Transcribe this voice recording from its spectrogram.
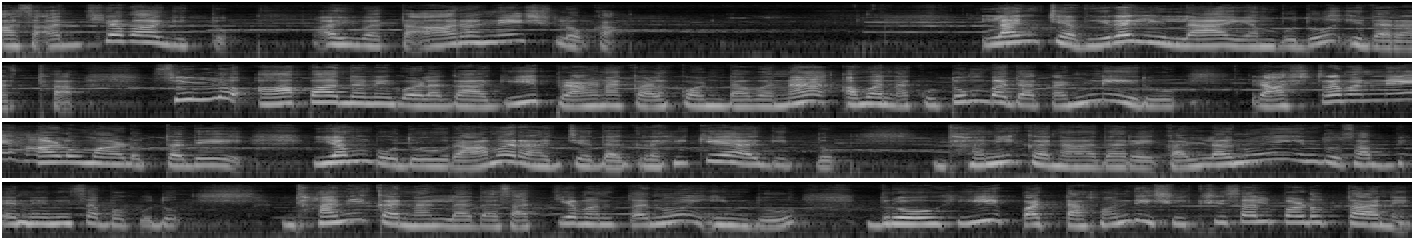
ಅಸಾಧ್ಯವಾಗಿತ್ತು. ಐವತ್ತಾರನೇ ಶ್ಲೋಕ. ಲಂಚವಿರಲಿಲ್ಲ ಎಂಬುದು ಇದರರ್ಥ. ಸುಳ್ಳು ಆಪಾದನೆಗೊಳಗಾಗಿ ಪ್ರಾಣ ಕಳ್ಕೊಂಡವನ, ಅವನ ಕುಟುಂಬದ ಕಣ್ಣೀರು ರಾಷ್ಟ್ರವನ್ನೇ ಹಾಳು ಮಾಡುತ್ತದೆ ಎಂಬುದು ರಾಮರಾಜ್ಯದ ಗ್ರಹಿಕೆಯಾಗಿತ್ತು. ಧನಿಕನಾದರೆ ಕಳ್ಳನೂ ಇಂದು ಸಭ್ಯನೆನಿಸಬಹುದು. ಧನಿಕನಲ್ಲದ ಸತ್ಯವಂತನೂ ಇಂದು ದ್ರೋಹಿ ಪಟ್ಟ ಹೊಂದಿ ಶಿಕ್ಷಿಸಲ್ಪಡುತ್ತಾನೆ.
